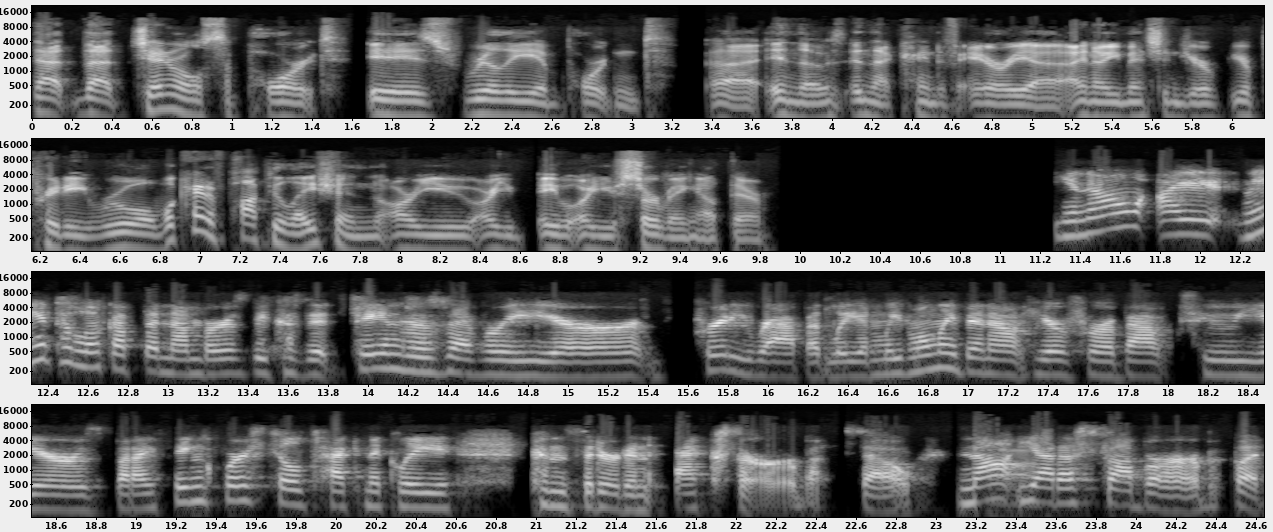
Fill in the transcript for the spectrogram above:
that that general support is really important uh, in those in that kind of area. I know you mentioned you're you're pretty rural. What kind of population are you are you able are you serving out there? You know, I need to look up the numbers because it changes every year pretty rapidly. And we've only been out here for about two years, but I think we're still technically considered an exurb. So, not yet a suburb, but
